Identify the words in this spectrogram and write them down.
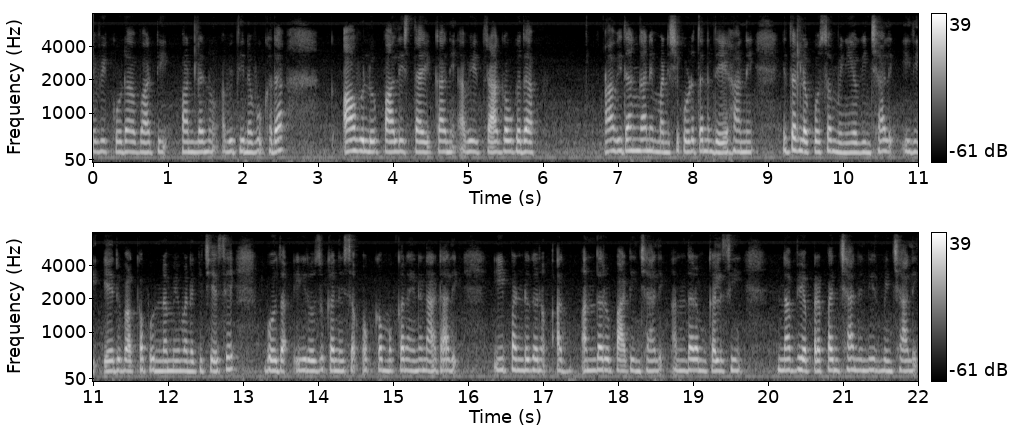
ఏవి కూడా వాటి పండ్లను అవి తినవు కదా. ఆవులు పాలిస్తాయి కానీ అవి త్రాగవు కదా. ఆ విధంగానే మనిషి కూడా తన దేహాన్ని ఇతరుల కోసం వినియోగించాలి. ఇది ఏరువాక పున్నమి మనకి చేసే బోధ. ఈరోజు కనీసం ఒక్క మొక్కనైనా నాటాలి. ఈ పండుగను అందరూ పాటించాలి. అందరం కలిసి నవ్య ప్రపంచాన్ని నిర్మించాలి.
